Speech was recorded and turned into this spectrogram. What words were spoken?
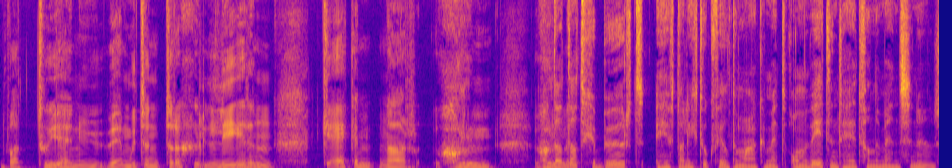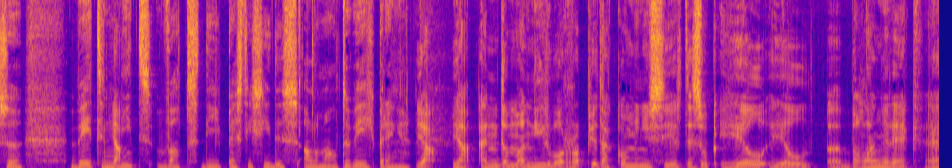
wat doe jij nu? Wij moeten terug leren kijken naar groen. Groen dat dat gebeurt, heeft allicht ook veel te maken met onwetendheid van de mensen. Hè? Ze weten niet wat die pesticiden allemaal teweeg brengen. Ja, ja, en de manier waarop je dat communiceert is ook heel, heel eh, belangrijk. Hè.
